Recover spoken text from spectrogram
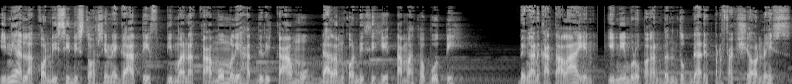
Ini adalah kondisi distorsi negatif di mana kamu melihat diri kamu dalam kondisi hitam atau putih dengan kata lain, ini merupakan bentuk dari perfeksionis.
